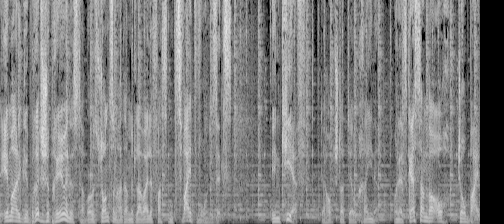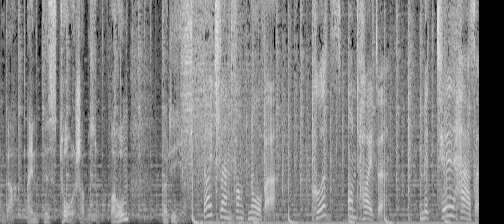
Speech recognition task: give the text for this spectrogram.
Der ehemalige britische Premierminister Boris Johnson hat da mittlerweile fast einen Zweitwohnsitz. In Kiew, der Hauptstadt der Ukraine. Und jetzt gestern war auch Joe Biden da. Ein historischer Besuch. Warum? Hört ihr hier. Deutschlandfunk Nova. Kurz und heute. Mit Till Hase.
